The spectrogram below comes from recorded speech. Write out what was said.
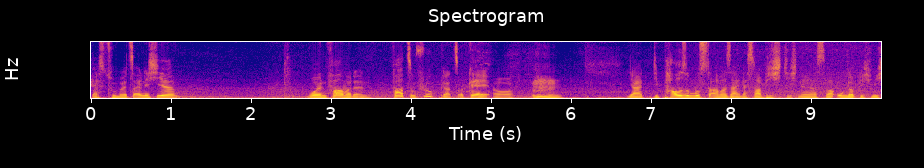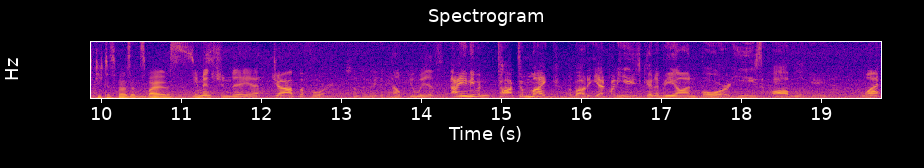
Was tun wir jetzt eigentlich hier? Wohin fahren wir denn? Fahrt zum Flugplatz. Okay. Oh. ja, die Pause musste aber sein. Das war wichtig, ne? Das war unglaublich wichtig, das war jetzt, weil das... You mentioned a uh, job before. Something I could help you with. I ain't even talked to Mike about it yet, but he's gonna be on board. He's obligated. What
